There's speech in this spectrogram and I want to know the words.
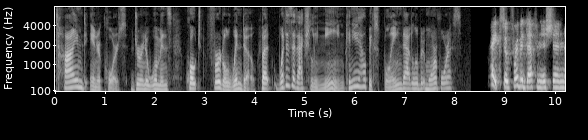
timed intercourse during a woman's, quote, fertile window. But what does that actually mean? Can you help explain that a little bit more for us? Right. So, for the definition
